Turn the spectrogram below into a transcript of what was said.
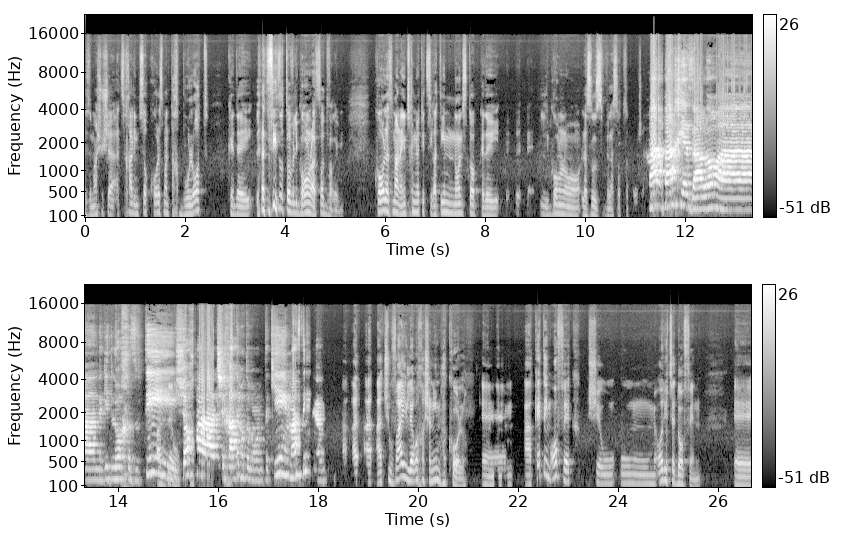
זה משהו שאת צריכה למצוא כל הזמן תחבולות כדי להזיז אותו ולגרום לו לעשות דברים. כל הזמן היינו צריכים להיות יצירתיים נונסטופ כדי אה, לגרום לו לזוז ולעשות את הדברים שלו. מה הכי עזר לו? נגיד לוח חזותי, שוחד, שחטתם אותו בממתקים, מה עשיתם? התשובה היא לאורך השנים הכל. אמ, הקטע עם אופק שהוא מאוד יוצא דופן. אה,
